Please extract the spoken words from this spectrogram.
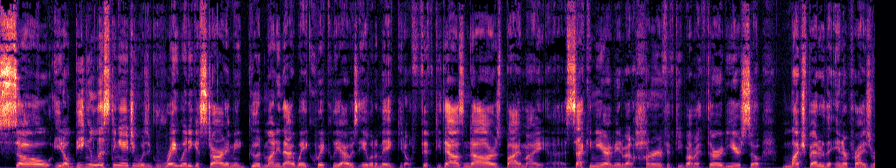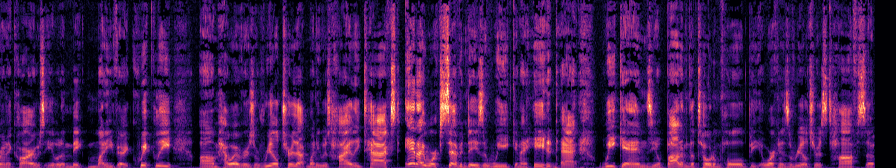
So, you know, being a listing agent was a great way to get started. I made good money that way quickly. I was able to make, you know, $50,000 by my uh, second year. I made about 150 by my third year. So, much better than enterprise rent a car. I was able to make money very quickly. Um, however, as a realtor, that money was highly taxed and I worked seven days a week and I hated that. Weekends, you know, bottom of the totem pole, be, working as a realtor is tough. So,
